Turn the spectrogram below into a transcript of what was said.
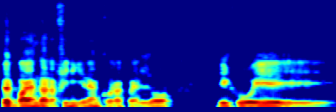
per poi andare a finire ancora quello di cui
